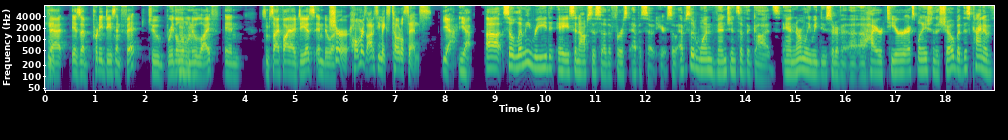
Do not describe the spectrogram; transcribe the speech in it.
Mm-hmm. That is a pretty decent fit to breathe a little new life in some sci-fi ideas into a sure Homer's Odyssey makes total sense yeah Yeah. Uh, so let me read a synopsis of the first episode here. So episode one, Vengeance of the Gods. And normally we do sort of a, a higher tier explanation of the show, but this kind of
